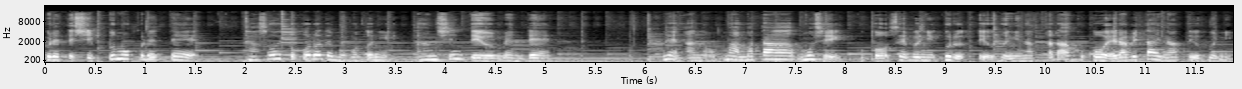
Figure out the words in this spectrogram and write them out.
くれて湿布もくれて、まあ、そういうところでも本当に安心っていう面で、ねあのまあ、またもしここセブンに来るっていう風になったらここを選びたいなっていう風に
